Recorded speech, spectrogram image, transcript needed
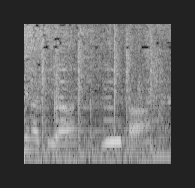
Pilipinas. Yeehaw!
